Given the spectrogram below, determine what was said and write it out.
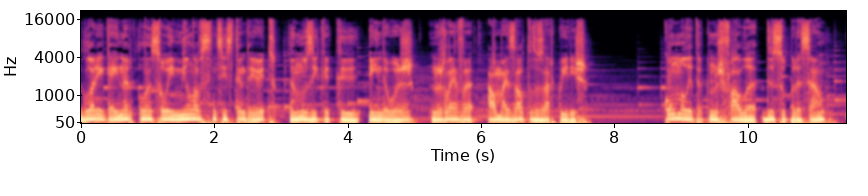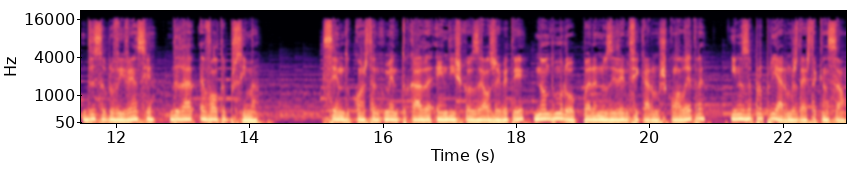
Gloria Gaynor lançou em 1978 a música que, ainda hoje, nos leva ao mais alto dos arco-íris. Com uma letra que nos fala de superação, de sobrevivência, de dar a volta por cima. Sendo constantemente tocada em discos LGBT, não demorou para nos identificarmos com a letra e nos apropriarmos desta canção.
